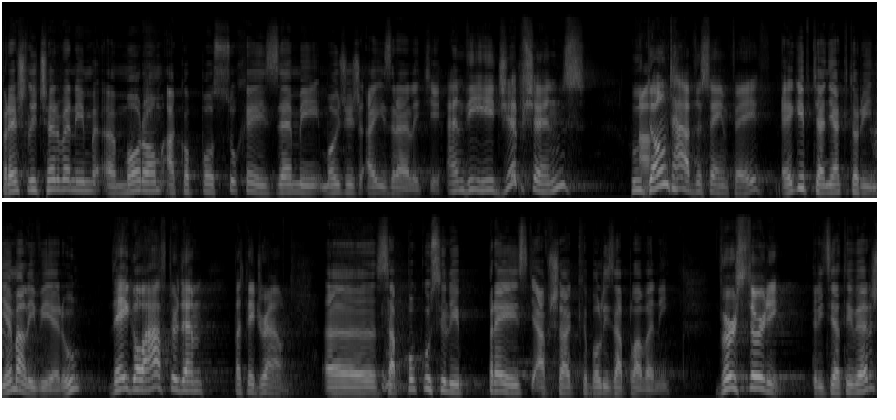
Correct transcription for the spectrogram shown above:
prešli červeným e, morom ako po suchej zemi Mojžiš a Izraeliti. and the Egyptians, who don't have the same faith, Egyptiania, ktorí nemali vieru, they go after them, but they drown. e, sa pokusili prejsť, avšak boli zaplavení. Verse 30, 30. verš.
